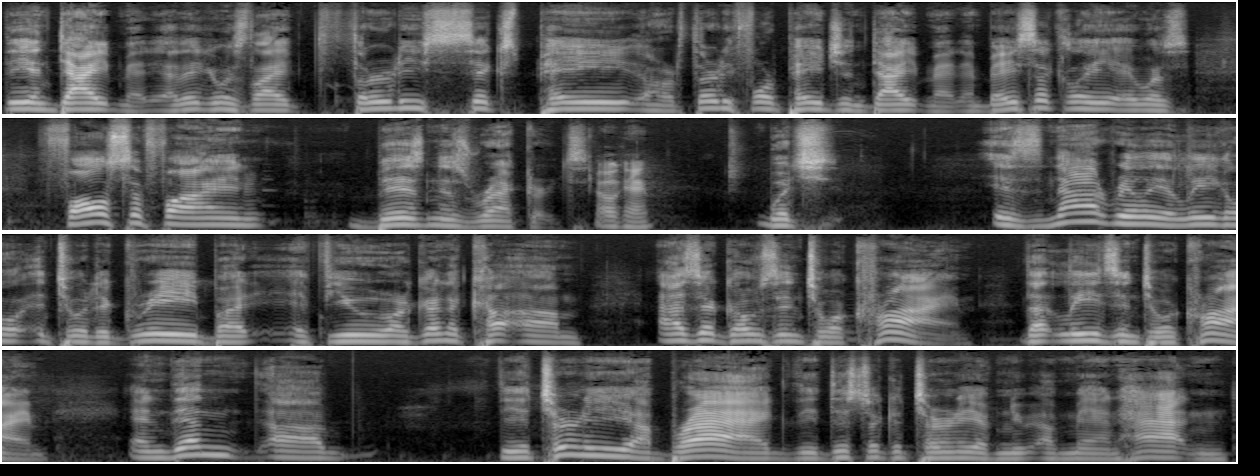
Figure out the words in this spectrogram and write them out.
the indictment. I think it was like 36 page or 34 page indictment, and basically it was falsifying business records. Okay. which is not really illegal to a degree, but if you are going to, um, as it goes into a crime, that leads into a crime. And then uh, the attorney uh, Bragg, the district attorney of, New, of Manhattan,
